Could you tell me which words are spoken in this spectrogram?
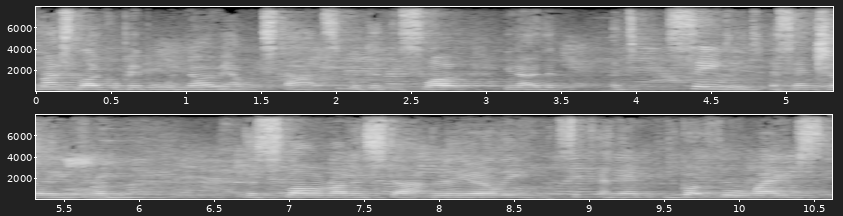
most local people would know how it starts with the, the slow, you know, the, it's seeded essentially from the slower runners start really early, six- and then you've got four waves,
